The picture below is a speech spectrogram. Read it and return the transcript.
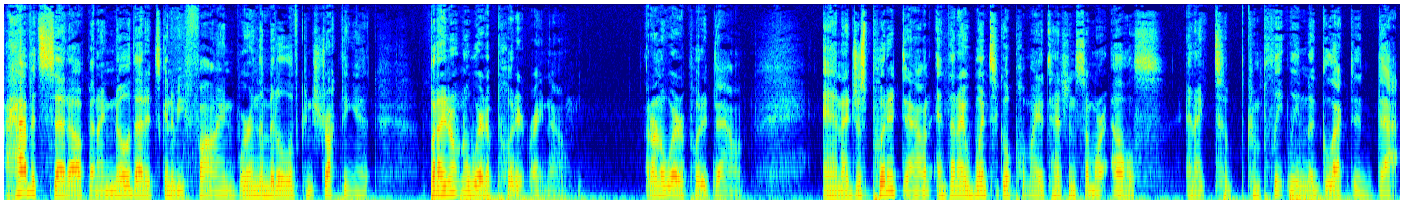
I have it set up, and I know that it's going to be fine. We're in the middle of constructing it, but I don't know where to put it right now. I don't know where to put it down. And I just put it down, and then I went to go put my attention somewhere else, and I t- completely neglected that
